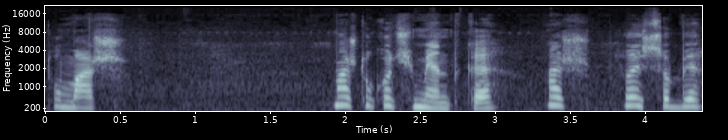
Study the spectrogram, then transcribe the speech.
tu masz. Masz tu kocimiętkę. Masz, weź sobie.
